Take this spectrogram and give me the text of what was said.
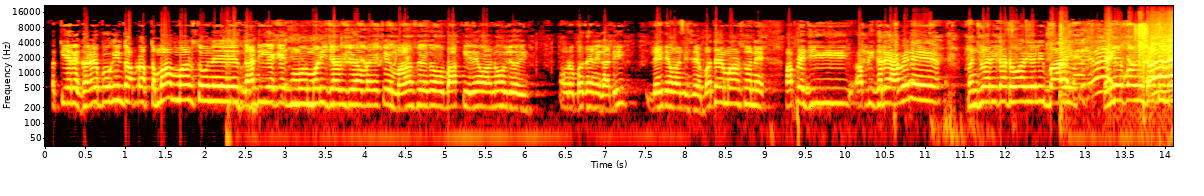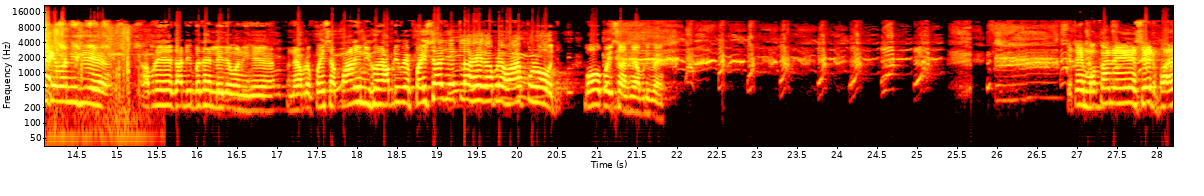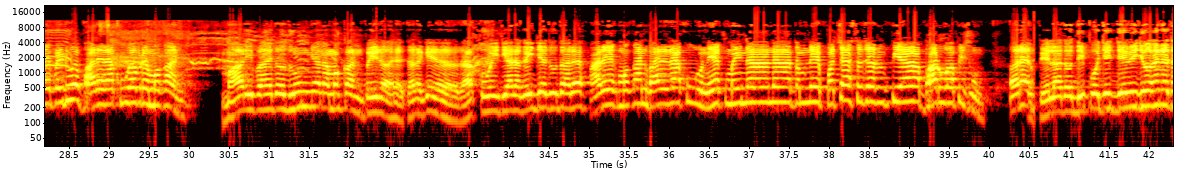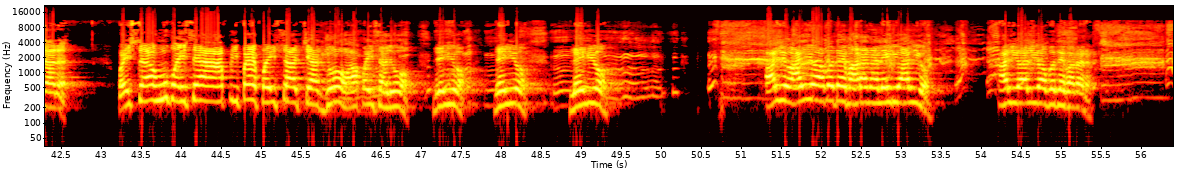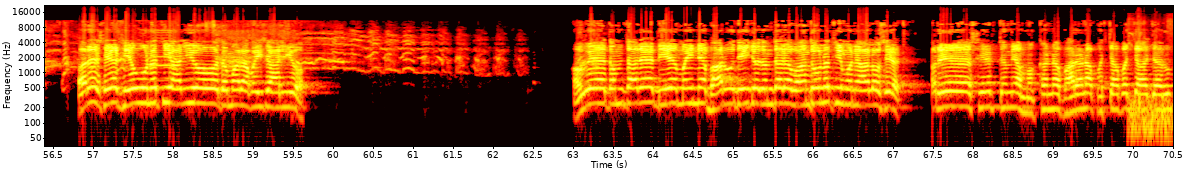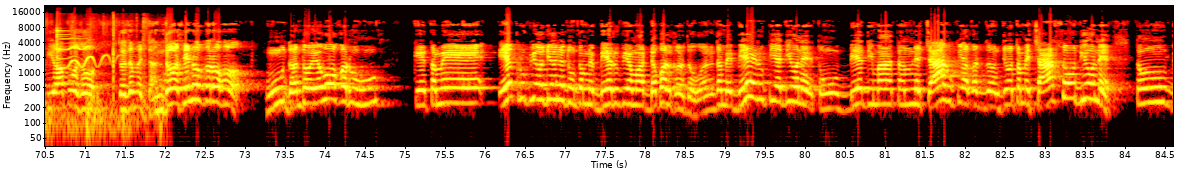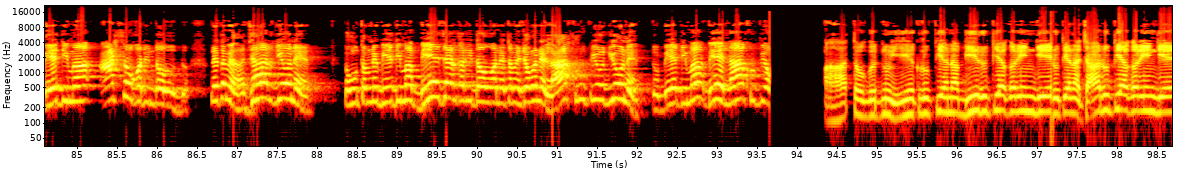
અત્યારે ઘરે પહોંચીને તો આપણા તમામ માણસોને ગાડી એક એક મળી જવી જોઈએ. આપણા એક એક માણસો તો બાકી રહેવા ન જોઈએ. આપણે બધાની ગાડી લઈ દેવાની છે. બધા માણસોને, આપણે જે, આપણી ઘરે આવે ને પંચવારી કાઢવાળી ઓલી બાઈ. એને પણ ગાડી લઈ દેવાની છે. આપણે ગાડી બધાને લઈ દેવાની છે. અને આપણે પૈસા પાણી ની આપણી પાસે પૈસા જ એટલા છે કે આપણે વાપરો જ. બહુ પૈસા છે આપણી પાસે. એટલે મકાન એ શેઠ ભાડે પડ્યું હોય ભાડે રાખવું આપણે મકાન. મારી પાસે તો દુનિયાના મકાન પડ્યા છે. તારે કે રાખવું હોય ત્યારે કહી દે તું તારે. મારે એક મકાન ભાડે રાખવું ને એક મહિનાના તમને પચાસ હજાર રૂપિયા ભાડું આપીશું. અરે પેલા તો ડિપોઝિટ દેવી જો ને તારે. પૈસા હું પૈસા આપી પાસે પૈસા છે. જો આ પૈસા જો. લઈ લ્યો લઈ લ્યો લઈ લ્યો. આલ્યો આલ્યો આ બધા ભાડાના લઈ લ્યો આલ્યો. આલ્યો આલ્યો આ બધા ભાડાના. અરે શેઠ એવું નથી આલ્યો તમારા પૈસા આલ્યો. હવે તમ તારે બે મહિને ભાડું દેજો તમ તારે વાંધો નથી મને આલો શેઠ. અરે શેઠ, તમે આ મકાનના ભાડાના પચાસ પચાસ હજાર રૂપિયા આપો છો, તો તમે ધંધો શેનો કરો છો? હું ધંધો એવો કરું કે તમે એક રૂપિયો દો ને તો હું તમને બે રૂપિયામાં ડબલ કરી દઉં. અને તમે બે રૂપિયા દો ને તો હું બે દીમાં તમને ચાર રૂપિયા કરી દઉં. જો તમે ચારસો દો ને તો હું બે દીમાં આઠસો કરી દઉં. ને તમે હજાર દો ને તો હું તમને બે દીમાં બે હજાર કરી દઉં. અને તમે જો મને લાખ રૂપિયો દો ને તો બે દીમાં બે લાખ રૂપિયો આ તો ગઢનું એક રૂપિયાના બે રૂપિયા કરીને દે રૂપિયાના ચાર રૂપિયા કરીને દે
